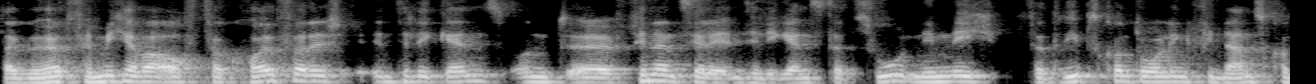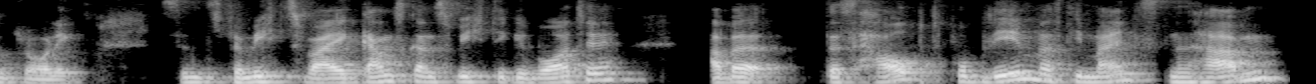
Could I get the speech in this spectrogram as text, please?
Da gehört für mich aber auch verkäuferische Intelligenz und äh, finanzielle Intelligenz dazu, nämlich Vertriebscontrolling, Finanzcontrolling. Das sind für mich zwei ganz, ganz wichtige Worte. Aber das Hauptproblem, was die meisten haben,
